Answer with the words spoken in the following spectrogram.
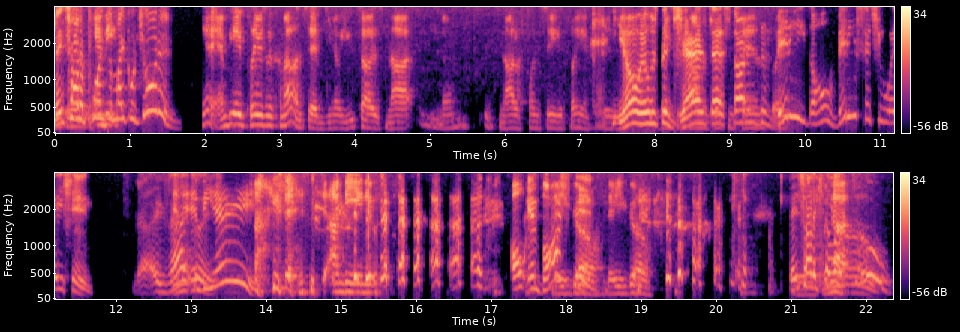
they try to People- poison NBA Michael Jordan. Yeah, NBA players have come out and said, you know, Utah is not, you know, it's, it's not a fun city to play in. There's Yo, it was the Jazz that started fans, the like- Viddy, the whole Viddy situation Yeah, in exactly. the NBA. you said, it's- I mean, it, oh, in Boston. there you go, there you go. They try to kill But us nah. too.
